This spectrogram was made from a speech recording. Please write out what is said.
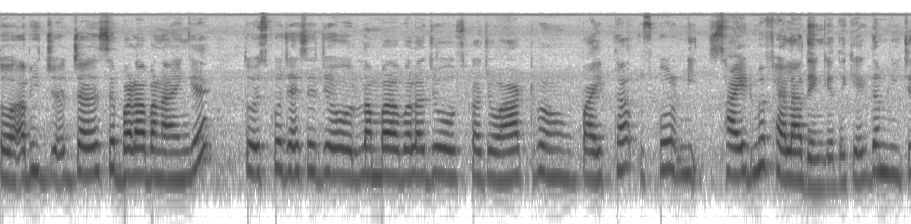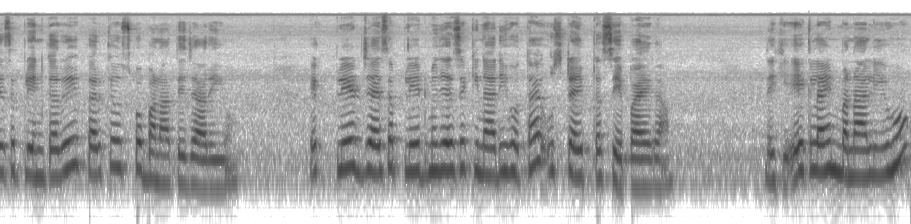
तो अभी जैसे बड़ा बनाएँगे तो इसको जैसे जो लंबा वाला जो उसका जो आठ पाइप था, उसको साइड में फैला देंगे। देखिए, एकदम नीचे से प्लेन कर रही करके उसको बनाते जा रही हूँ। एक प्लेट जैसा, प्लेट में जैसे किनारी होता है, उस टाइप का सेप आएगा। देखिए, एक लाइन बना ली हूँ,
